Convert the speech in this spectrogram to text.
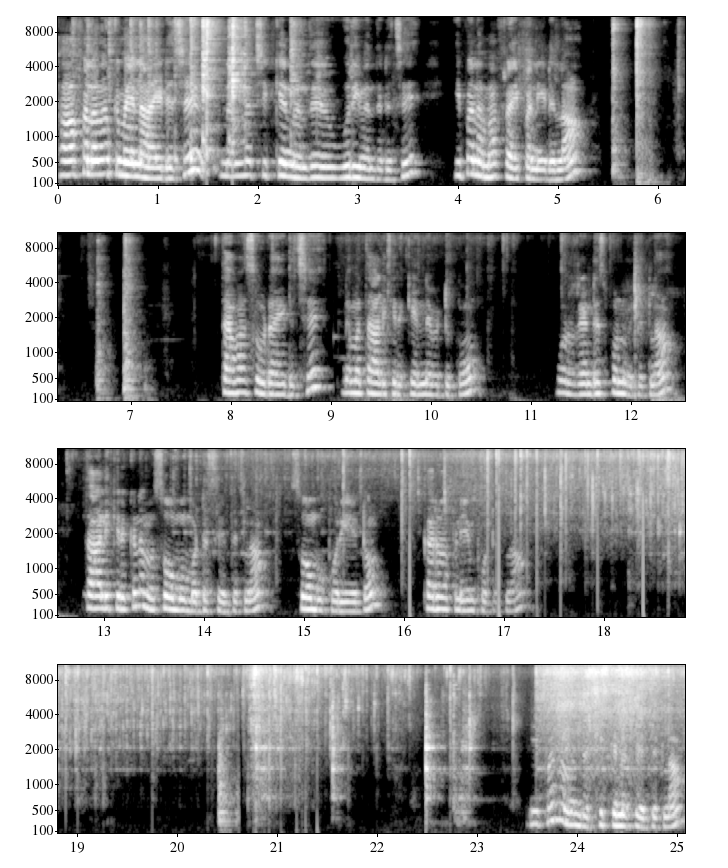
ஹாஃப் அன் ஹவருக்கு மேலே ஆயிடுச்சு. நல்ல சிக்கன் வந்து ஊறி வந்துடுச்சு. இப்போ நம்ம ஃப்ரை பண்ணிடலாம். தவா சூடாயிடுச்சு. நம்ம தாளிக்கிறதுக்கு எண்ணெய் விட்டுக்குவோம். ஒரு ரெண்டு ஸ்பூன் விட்டுக்கலாம். தாளிக்கிறதுக்கு நம்ம சோம்பு மட்டும் சேர்த்துக்கலாம். சோம்பு பொரியட்டும். கருவேப்பிலையும் போட்டுக்கலாம். இப்போ நம்ம இந்த சிக்கனை சேர்த்துக்கலாம்.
